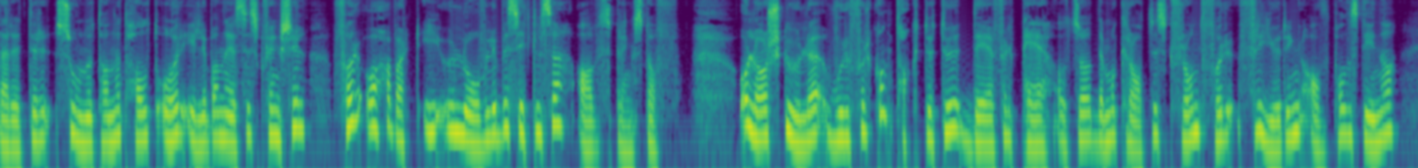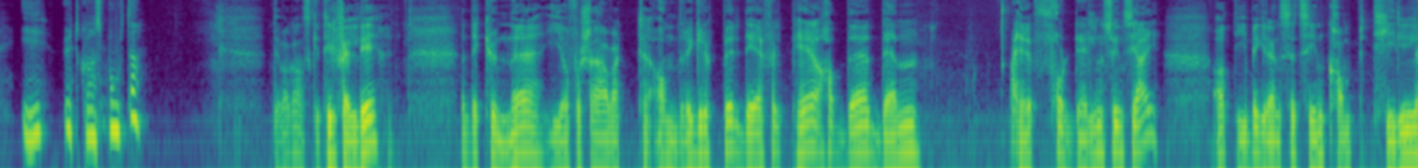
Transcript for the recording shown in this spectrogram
Deretter sonet han et halvt år i libanesisk fengsel for å ha vært i ulovlig besittelse av sprengstoff. Og Lars Gule, hvorfor kontaktet du DFLP, altså Demokratisk front for frigjøring av Palestina, i utgangspunktet? Det var ganske tilfeldig. Det kunne i og for seg ha vært andre grupper. DFLP hadde den fordelen, syns jeg, at de begrenset sin kamp til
